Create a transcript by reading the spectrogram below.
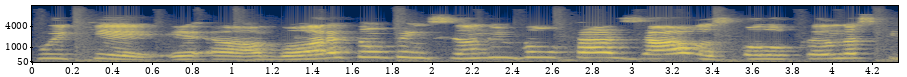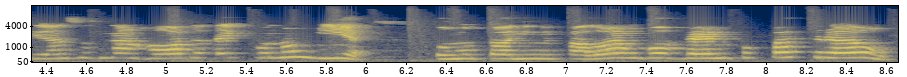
porque é, agora estão pensando em voltar às aulas, colocando as crianças na roda da economia. Como o Toninho falou, é um governo para o patrão.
